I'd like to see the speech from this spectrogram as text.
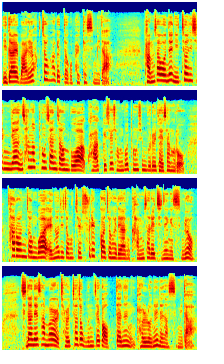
이달 말에 확정하겠다고 밝혔습니다. 감사원은 2020년 산업통상자원부와 과학기술정보통신부를 대상으로 탈원전과 에너지정책 수립 과정에 대한 감사를 진행했으며 지난해 3월 절차적 문제가 없다는 결론을 내놨습니다.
